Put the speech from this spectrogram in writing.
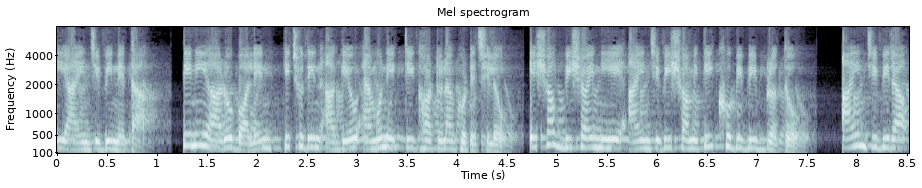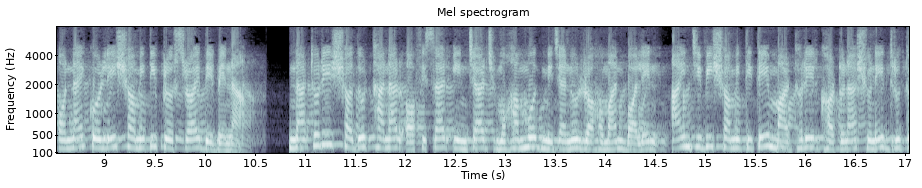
এই আইনজীবী নেতা। তিনি আরও বলেন, কিছুদিন আগেও এমন একটি ঘটনা ঘটেছিল। এসব বিষয় নিয়ে আইনজীবী সমিতি খুবই বিব্রত। আইনজীবীরা অন্যায় করলে সমিতি প্রশ্রয় দেবে না। নাটোরের সদর থানার officer in charge Mohammad Mizanur Rahman বলেন, আইনজীবী সমিতিতে মারধরের ঘটনা শুনে দ্রুত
